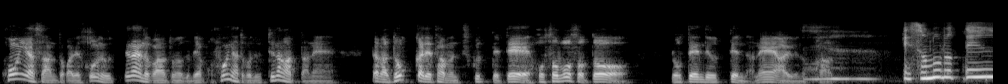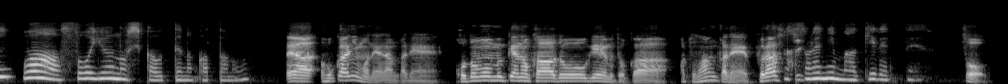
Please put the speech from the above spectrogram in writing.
本屋さんとかでこういうの売ってないのかなと思うけど、やっぱ本屋とかで売ってなかったね。だからどっかで多分作ってて、細々と露店で売ってんだね、ああいうのカード。え、その露店は、そういうのしか売ってなかったの？いや、他にもね、なんかね、子供向けのカードゲームとか、あとなんかね、プラあ、スチックそ、れに紛れて。そう、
